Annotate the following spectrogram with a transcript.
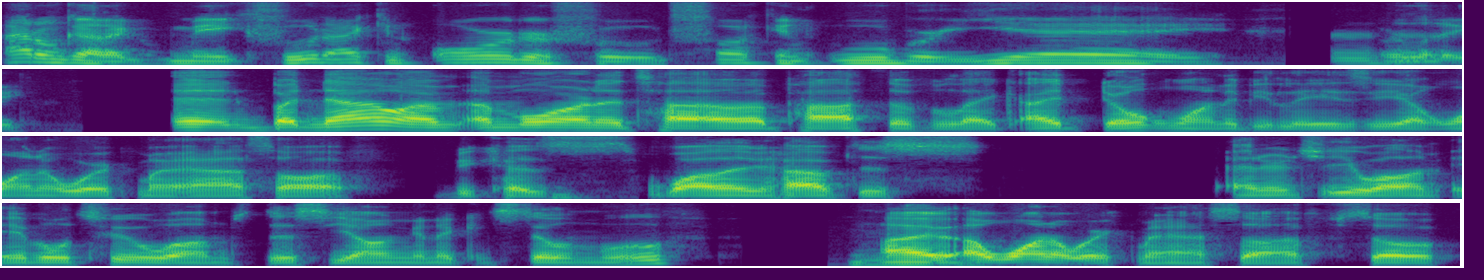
I don't gotta make food. I can order food. Fucking Uber, yay! Mm-hmm. Or like, and but now I'm I'm more on a, t- a path of like I don't want to be lazy. I want to work my ass off because while I have this energy, while I'm able to, while I'm this young and I can still move, mm-hmm. I I want to work my ass off. So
